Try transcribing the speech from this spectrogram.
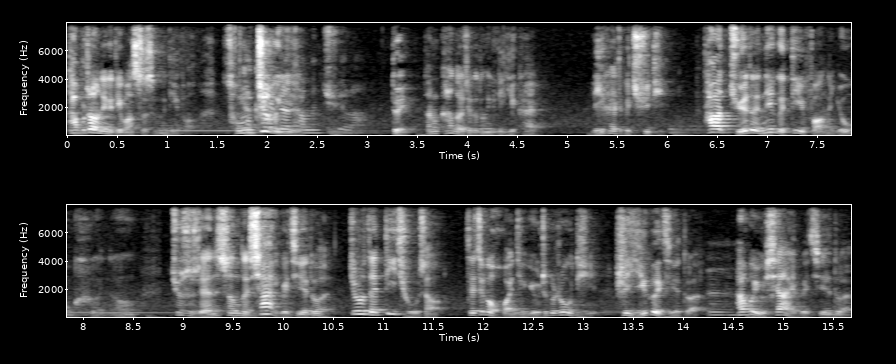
他不知道那个地方是什么地方，从这个意义他他，们去了，对他能看到这个东西离开，离开这个躯体，他觉得那个地方呢，有可能就是人生的下一个阶段，就是在地球上，在这个环境有这个肉体是一个阶段，嗯还会有下一个阶段，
